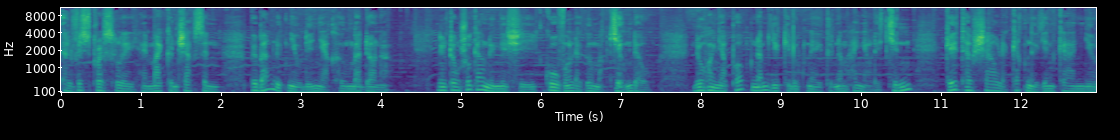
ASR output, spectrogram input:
Elvis Presley hay Michael Jackson mới bán được nhiều đĩa nhạc hơn Madonna. Nhưng trong số các nữ nghệ sĩ, cô vẫn là gương mặt dẫn đầu. Nữ hoàng nhạc pop nắm giữ kỷ lục này từ năm 2009, kế theo sau là các nữ danh ca như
